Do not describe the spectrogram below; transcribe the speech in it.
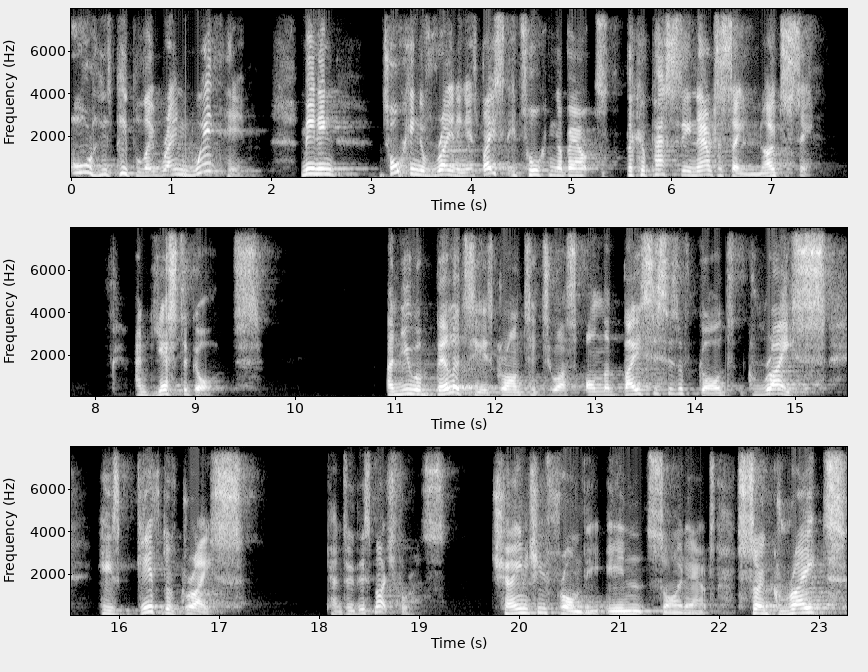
all his people. They reign with him, meaning talking of reigning, it's basically talking about the capacity now to say no to sin and yes to God. A new ability is granted to us on the basis of God's grace. His gift of grace can do this much for us change you from the inside out. So great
